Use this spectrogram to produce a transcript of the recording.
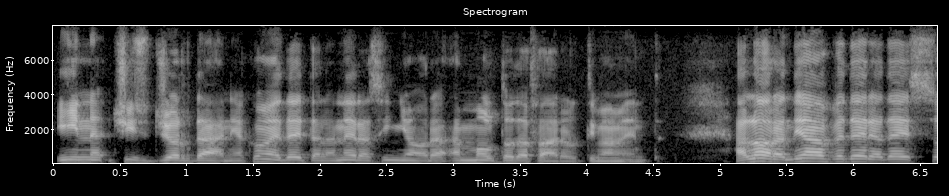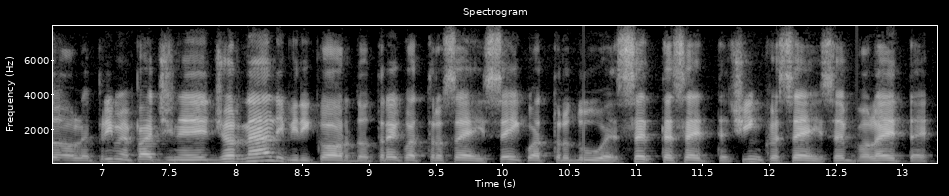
in Cisgiordania. Come vedete, la nera signora ha molto da fare ultimamente. Allora andiamo a vedere adesso le prime pagine dei giornali. Vi ricordo 346 642 7756 se volete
